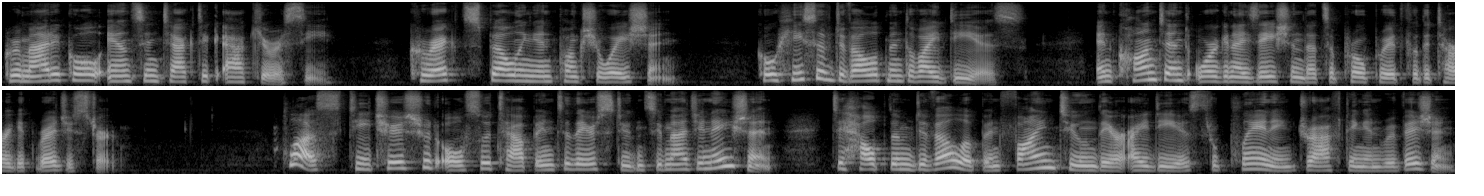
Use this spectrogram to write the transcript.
grammatical and syntactic accuracy, correct spelling and punctuation, cohesive development of ideas, and content organization that's appropriate for the target register. Plus, teachers should also tap into their students' imagination to help them develop and fine-tune their ideas through planning, drafting, and revision.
